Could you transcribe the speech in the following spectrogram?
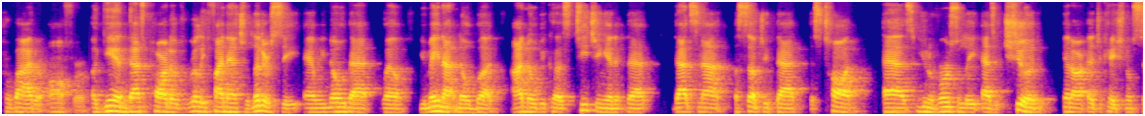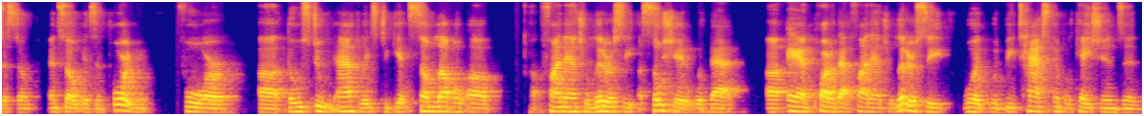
provide or offer. Again, that's part of really financial literacy. And we know that, well, you may not know, but I know because teaching in it that that's not a subject that is taught as universally as it should in our educational system. And so it's important for uh, those student athletes to get some level of uh, financial literacy associated with that. Uh, and part of that financial literacy would, would be tax implications and,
